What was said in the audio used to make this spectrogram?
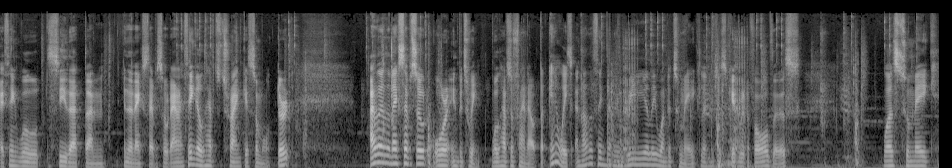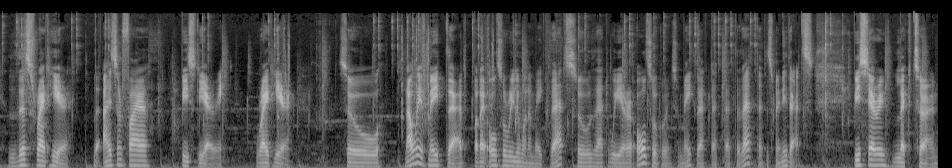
I think we'll see that done in the next episode. And I think I'll have to try and get some more dirt. Either in the next episode or in between. We'll have to find out. But anyways, another thing that I really wanted to make, let me just get rid of all this, was to make this right here. The Ice and Fire Bestiary. Right here. So now we have made that, but I also really want to make that, so that we are also going to make that, that, that, that, that, that is many that's. Bestiary Lectern.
